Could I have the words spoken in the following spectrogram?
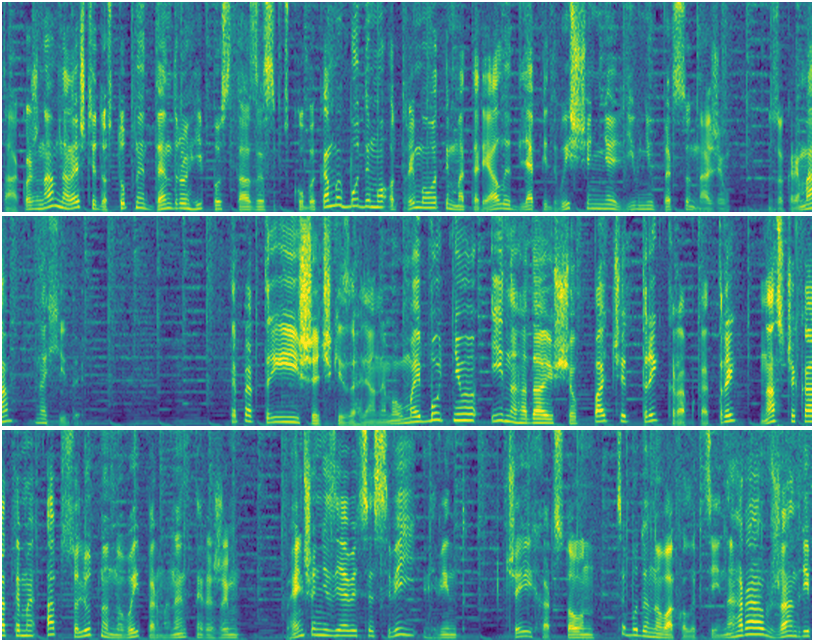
Також нам нарешті доступний дендрогіпостазис. З кубиками будемо отримувати матеріали для підвищення рівнів персонажів, зокрема нахіди. Тепер трішечки заглянемо в майбутнє і нагадаю, що в патчі 3.3 нас чекатиме абсолютно новий перманентний режим. В Геншині з'явиться свій гвинт чи Hearthstone. Це буде нова колекційна гра в жанрі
